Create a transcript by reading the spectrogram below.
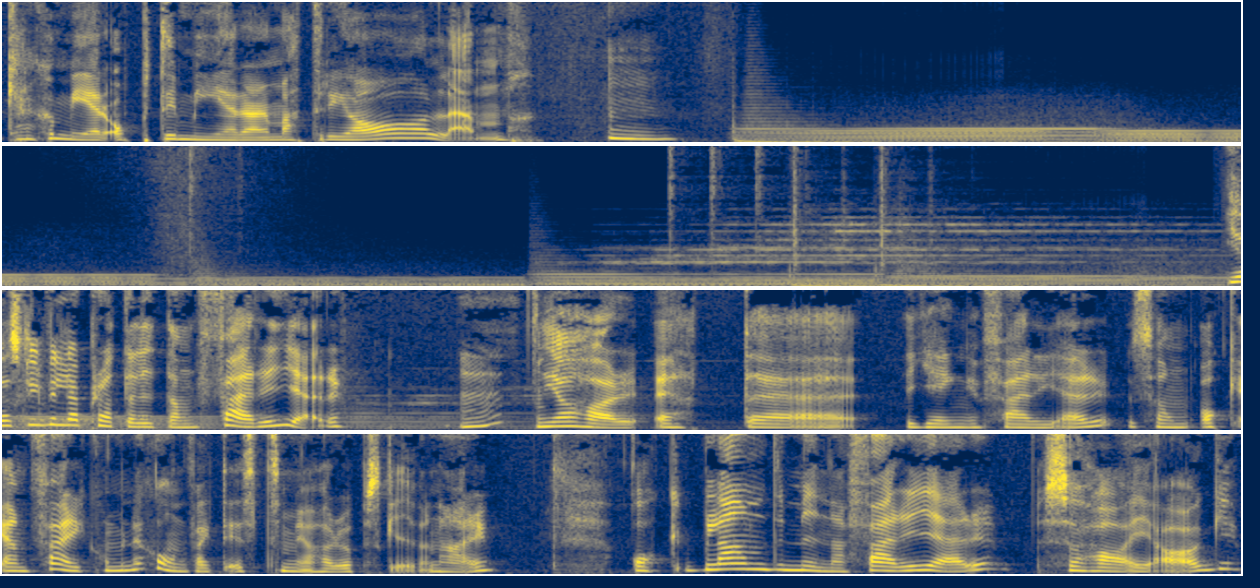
kanske mer optimerar materialen. Jag skulle vilja prata lite om färger. Jag har ett eh, gäng färger som, och en färgkombination faktiskt som jag har uppskriven här. Och bland mina färger så har jag,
